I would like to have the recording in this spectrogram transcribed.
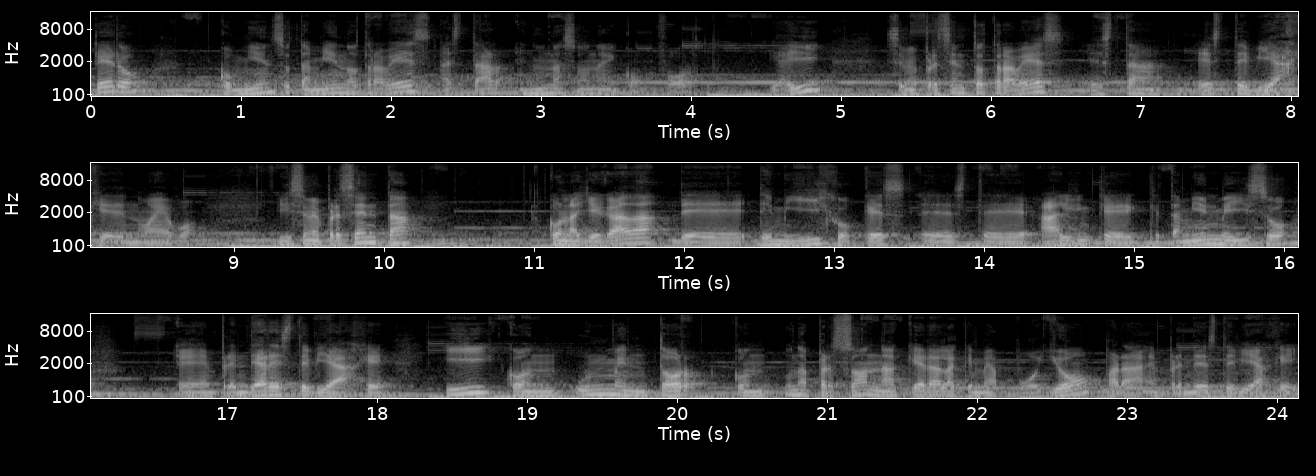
Pero comienzo también otra vez a estar en una zona de confort. Y ahí se me presenta otra vez esta, este viaje de nuevo. Y se me presenta con la llegada de, de mi hijo, que es este, alguien que, que también me hizo eh, emprender este viaje y con un mentor, con una persona que era la que me apoyó para emprender este viaje.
